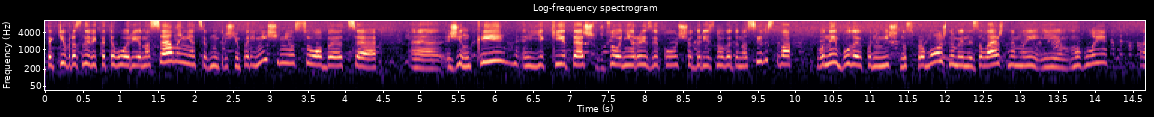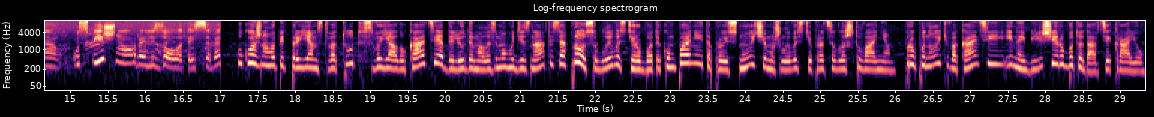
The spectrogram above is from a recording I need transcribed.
такі вразливі категорії населення це внутрішньо переміщені особи, це жінки, які теж в зоні ризику щодо різного виду насильства, вони були економічно спроможними, незалежними і могли е, успішно реалізовувати себе. У кожного підприємства тут своя локація, де люди мали змогу дізнатися про особливості роботи компаній та про існуючі можливості працевлаштування. Пропонують вакансії і найбільші роботодавці краю.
